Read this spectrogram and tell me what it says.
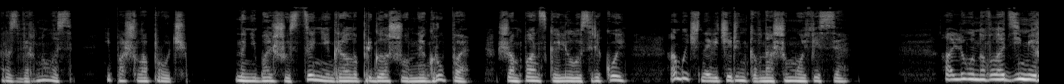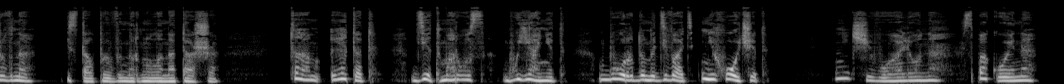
Развернулась и пошла прочь. На небольшой сцене играла приглашенная группа, шампанское лилось рекой, Обычная вечеринка в нашем офисе. «Алена Владимировна!» — из толпы вынырнула Наташа. «Там этот, Дед Мороз, буянит, бороду надевать не хочет». «Ничего, Алена, спокойно.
